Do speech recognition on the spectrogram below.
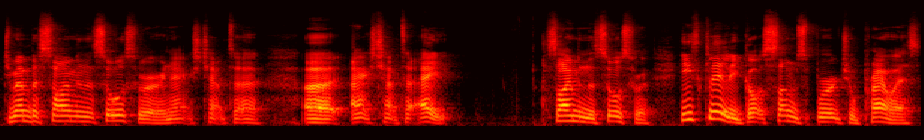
Do you remember Simon the sorcerer in Acts chapter uh, Acts chapter eight? Simon the sorcerer, he's clearly got some spiritual prowess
